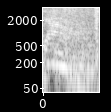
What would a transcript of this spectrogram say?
Down.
